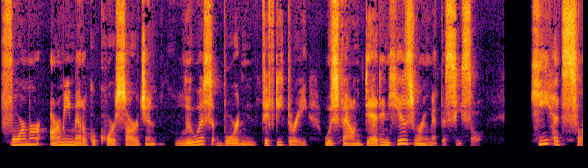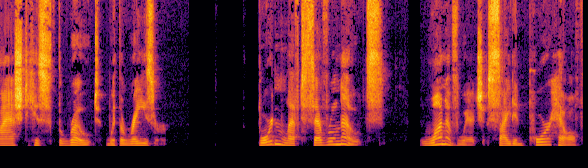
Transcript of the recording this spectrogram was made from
former Army Medical Corps Sergeant Lewis Borden, 53, was found dead in his room at the Cecil. He had slashed his throat with a razor. Borden left several notes, one of which cited poor health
